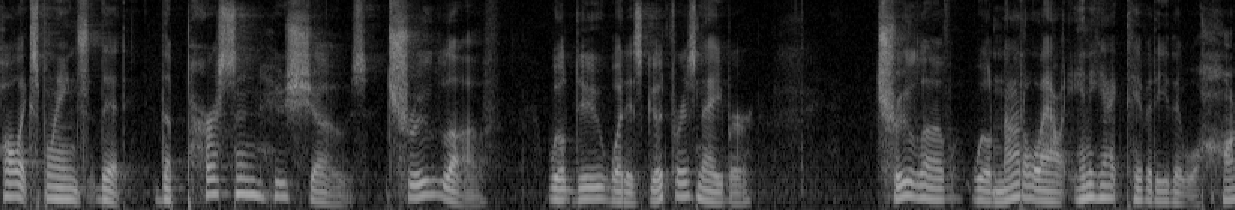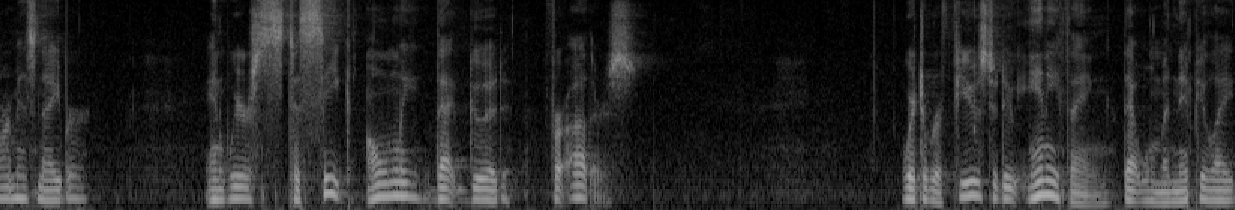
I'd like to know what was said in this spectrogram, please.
Paul explains that the person who shows true love will do what is good for his neighbor. True love will not allow any activity that will harm his neighbor. And we're to seek only that good for others. We're to refuse to do anything that will manipulate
